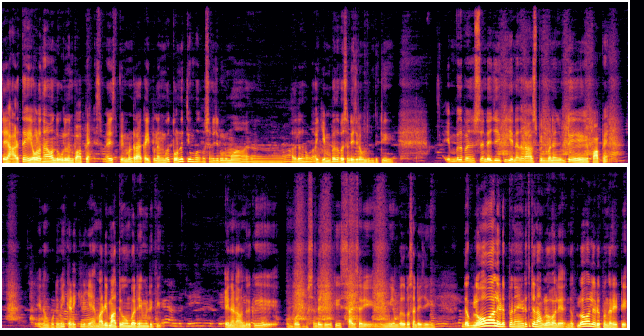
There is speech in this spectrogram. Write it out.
சரி அடுத்து எவ்வளோ தான் வந்து உழுதுன்னு பார்ப்பேன். ஸ்பின் பண்ணுறா கைப்பிள்ளைங்கும் போது தொண்ணூற்றி ஒம்பது பர்சன்டேஜ் உழுமா? அதில் தானே எண்பது பர்சன்டேஜில் வந்து விழுந்துட்டு எண்பது பர்சன்டேஜுக்கு என்னதடா ஸ்பின் பண்ணேன்னு சொல்லிட்டு பார்ப்பேன். எனக்கு ஒன்றுமே கிடைக்கலையே. மறுபடியும் மாற்றுவேன் ஒம்பது டைமண்டுக்கு என்னடா வந்திருக்கு? ஒம்பது பர்சன்டேஜுக்கு சாரி சாரி. எண்பது பர்சன்டேஜுக்கு இந்த க்ளோவால் எடுப்பேன் நான் எடுத்துட்டேன் நான் க்ளோவால்? இந்த க்ளோவால் எடுப்பேங்க ரேட்டு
